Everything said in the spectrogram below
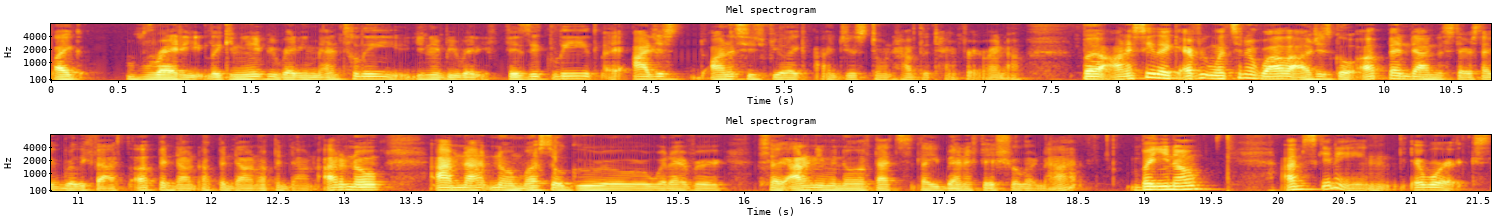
like ready. Like you need to be ready mentally. You need to be ready physically. Like I just honestly feel like I just don't have the time for it right now. But honestly, like every once in a while, I'll just go up and down the stairs like really fast, up and down, up and down, up and down. I don't know. I'm not no muscle guru or whatever, so like, I don't even know if that's like beneficial or not. But you know, I'm skinny. It works.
